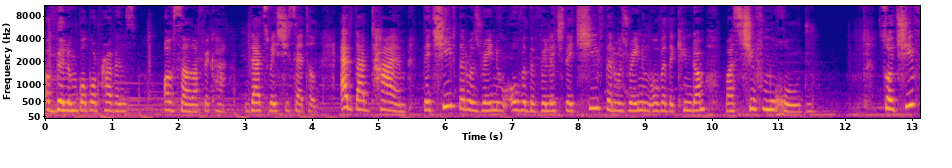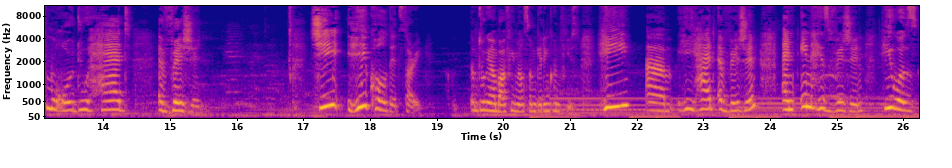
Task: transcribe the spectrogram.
of the Limpopo province of South Africa. That's where she settled. At that time, the chief that was reigning over the village, the chief that was reigning over the kingdom was Chief Mugodu. So Chief Mugodu had a vision. She, he called it, sorry, I'm talking about females, so I'm getting confused. He, um, he had a vision and in his vision, he was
